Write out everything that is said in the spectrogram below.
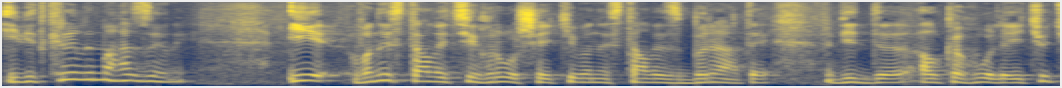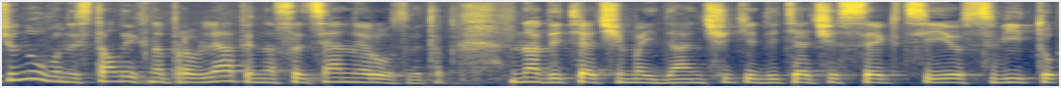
і відкрили магазини. І вони стали ці гроші, які вони стали збирати від е, алкоголя і тютюну, вони стали їх направляти на соціальний розвиток, на дитячі майданчики, дитячі секції, освіту,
